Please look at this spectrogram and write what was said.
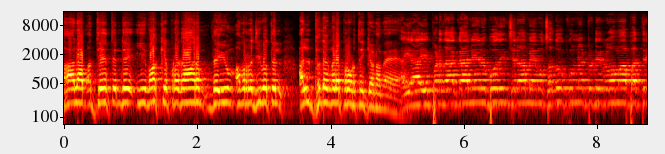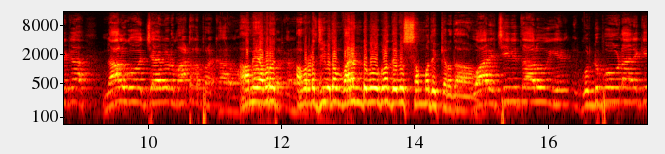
നാലാം അധ്യായത്തിന്റെ ഈ വാക്യപ്രകാരം ദൈവം അവരുടെ ജീവിതത്തിൽ അത്ഭുതങ്ങളെ പ്രവർത്തിക്കണമേ అయ్యా ఇప్పటిదాకా నేను బోధించిన మేము చదువుకున్నటువంటి రోమా పత్రిక నాలుగో అధ్యాయుడు మాటల ప్రకారం ആമെ അവർ അവരുടെ ജീവിതം വരണ്ടു പോകുവാൻ ദൈവം സമ്മതിക്കരുത് వారి జీవితాలు ఎ- గుడ్డుపోవడానికి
